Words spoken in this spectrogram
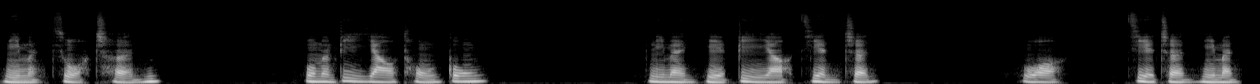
你们做成。我们必要同工。你们也必要见证，我借着你们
